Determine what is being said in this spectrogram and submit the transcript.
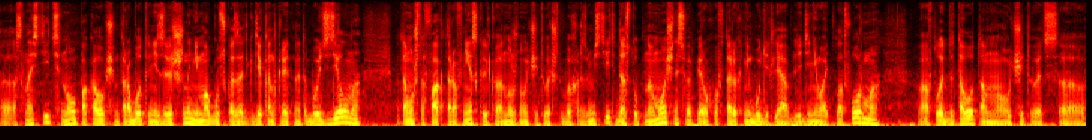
э, оснастить, но пока, в общем-то, работы не завершены, не могу сказать, где конкретно это будет сделано, потому что факторов несколько, нужно учитывать, чтобы их разместить, доступную мощность, во-первых, во-вторых, не будет ли обледеневать платформа, вплоть до того, там учитываются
